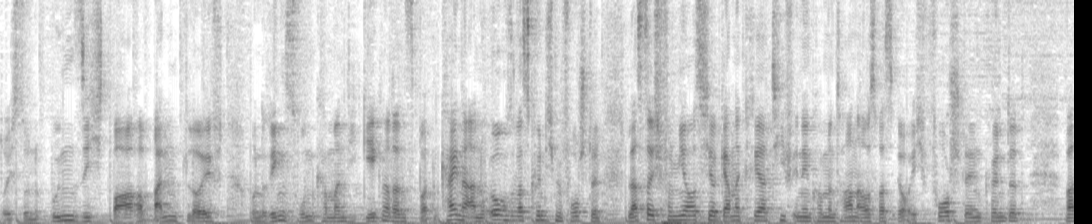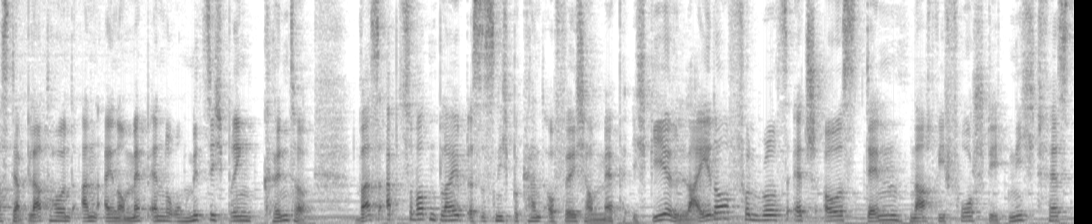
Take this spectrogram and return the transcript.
durch so eine unsichtbare Wand läuft und ringsrum kann man die Gegner dann spotten. Keine Ahnung, irgend sowas könnte ich mir vorstellen. Lasst euch von mir aus hier gerne kreativ in den Kommentaren aus, was ihr euch vorstellen könntet, was der Bloodhound an einer Map-Änderung mit sich bringen könnte. Was abzuwarten bleibt, es ist nicht bekannt auf welcher Map. Ich gehe leider von World's Edge aus, denn nach wie vor steht nicht fest,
